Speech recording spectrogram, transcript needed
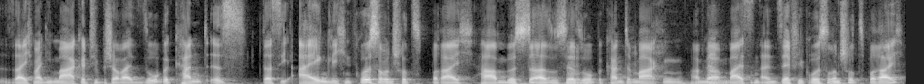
sage ich mal, die Marke typischerweise so bekannt ist, dass sie eigentlich einen größeren Schutzbereich haben müsste. Also es ist ja mhm. so, bekannte Marken haben ja meistens einen sehr viel größeren Schutzbereich.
